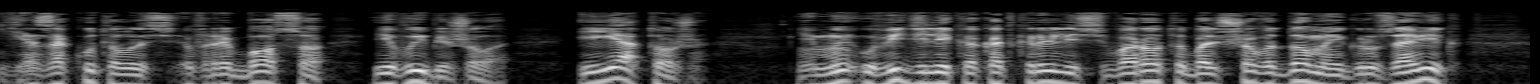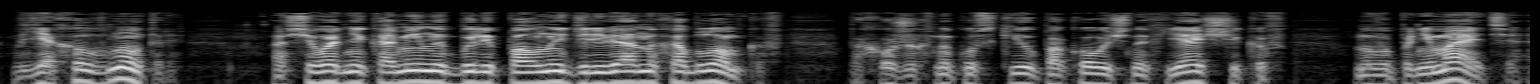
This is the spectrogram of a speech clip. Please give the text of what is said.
Я закуталась в ребосо и выбежала. И я тоже и мы увидели, как открылись ворота большого дома, и грузовик въехал внутрь. А сегодня камины были полны деревянных обломков, похожих на куски упаковочных ящиков. Ну, вы понимаете,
